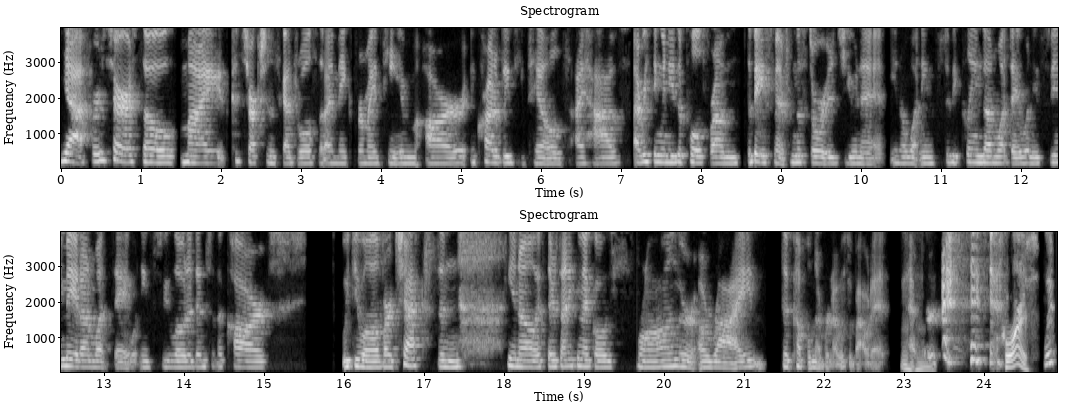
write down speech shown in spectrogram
Yeah, for sure. So my construction schedules that I make for my team are incredibly detailed. I have everything we need to pull from the basement, from the storage unit, you know, what needs to be cleaned on what day, what needs to be made on what day, what needs to be loaded into the car. We do all of our checks and you know, if there's anything that goes wrong or awry, the couple never knows about it mm-hmm. ever. of course. Which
